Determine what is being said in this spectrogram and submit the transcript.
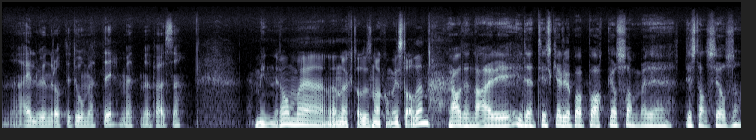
1182 meter med pause. Minner jo om eh, den økta du snakka om i stad. Ja, den er identisk. Jeg løp på akkurat samme distanse, jeg også.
